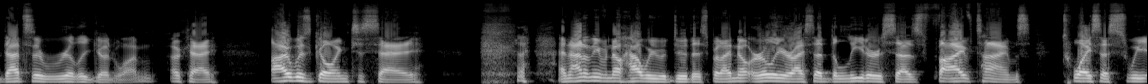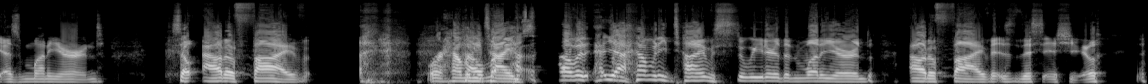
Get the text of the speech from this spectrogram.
that's a really good one. Okay, I was going to say, and I don't even know how we would do this, but I know earlier I said the leader says five times twice as sweet as money earned. So out of five, or how many mu- times? How, how many? Yeah, how many times sweeter than money earned out of five is this issue?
